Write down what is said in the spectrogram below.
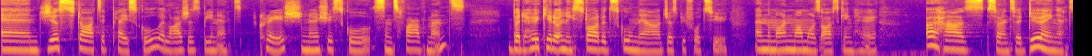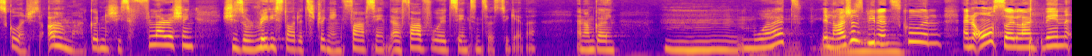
and just started play school. Elijah's been at creche, nursery school since five months, but her kid only started school now just before two. And the one mom was asking her, "Oh, how's so and so doing at school?" And she said, "Oh my goodness, she's flourishing. She's already started stringing five sen- uh, five word sentences together." And I'm going, hmm, "What?" Elijah's been at school, and, and also like then,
